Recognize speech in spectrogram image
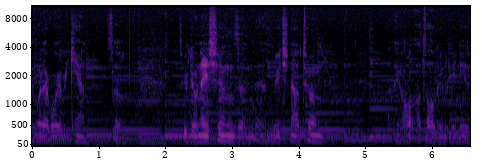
in whatever way we can. So through donations and, and reaching out to them, I think all, that's all going to be needed.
